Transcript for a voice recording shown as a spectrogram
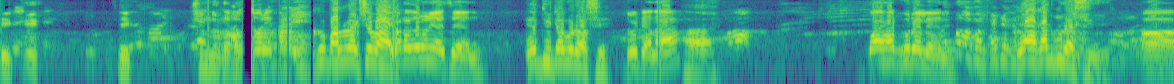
ঠিক ঠিক ঠিক। সুন্দর কথা। খুব ভালো লাগছে ভাই। কটা গরু নিয়েছেন এই দুইটা গরু আছে। দুইটা না? হ্যাঁ। কয় হাট ঘুরাইলেন? এক আট গরু আছে আহ,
